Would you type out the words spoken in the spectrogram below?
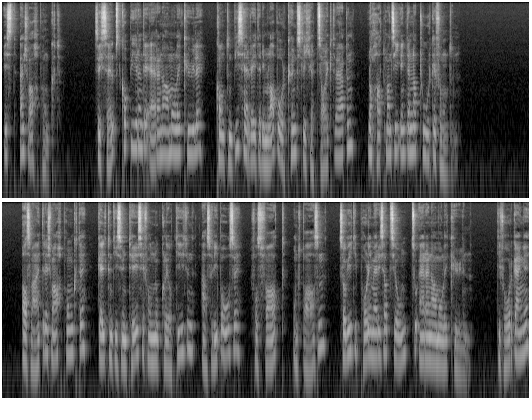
ist ein Schwachpunkt. Sich selbst kopierende RNA-Moleküle konnten bisher weder im Labor künstlich erzeugt werden, noch hat man sie in der Natur gefunden. Als weitere Schwachpunkte gelten die Synthese von Nukleotiden aus Ribose, Phosphat und Basen sowie die Polymerisation zu RNA-Molekülen. Die Vorgänge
